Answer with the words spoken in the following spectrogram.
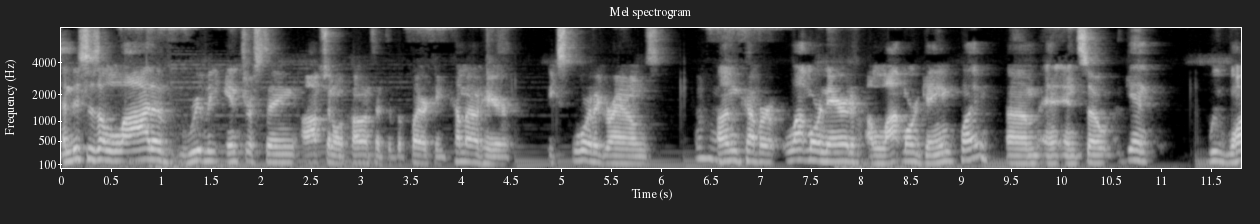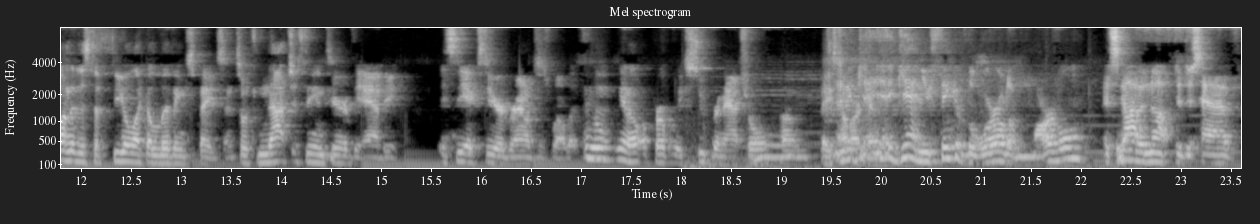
And this is a lot of really interesting optional content that the player can come out here, explore the grounds, Mhm. uncover a lot more narrative, a lot more gameplay. Um, and, and so, again, we wanted this to feel like a living space. And so it's not just the interior of the Abbey, it's the exterior grounds as well that feel, mm-hmm. you know, appropriately supernatural um, mm-hmm. based on And our again, game. again, you think of the world of Marvel, it's not enough to just have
